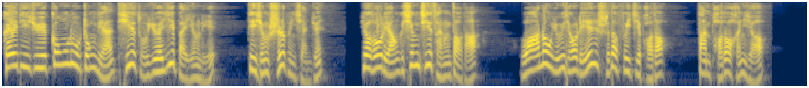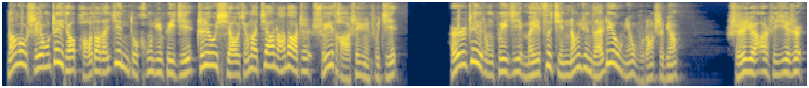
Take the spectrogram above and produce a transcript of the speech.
该地区公路终点提阻约100英里，地形十分险峻，要走两个星期才能到达。瓦弄有一条临时的飞机跑道，但跑道很小，能够使用这条跑道的印度空军飞机只有小型的加拿大制水塔式运输机。而这种飞机每次仅能运载六名武装士兵。十月二十一日，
